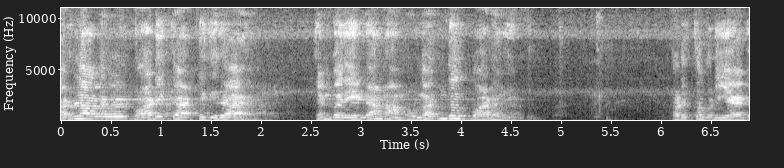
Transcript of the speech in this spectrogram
அருளாளர்கள் பாடி காட்டுகிறார் என்பதையெல்லாம் நாம் உணர்ந்து பாட வேண்டும். அடுத்தபடியாக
